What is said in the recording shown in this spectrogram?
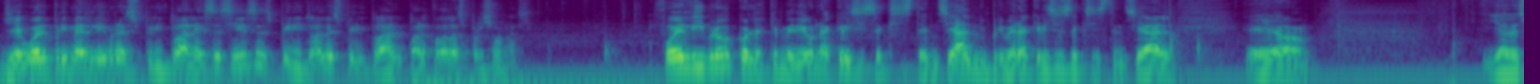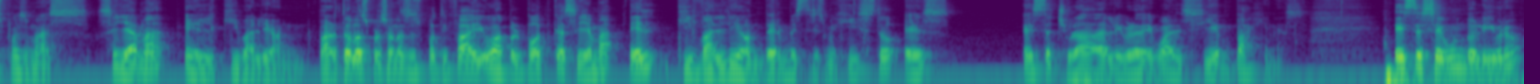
llegó el primer libro espiritual. Ese sí es espiritual, espiritual, para todas las personas. Fue el libro con el que me dio una crisis existencial, mi primera crisis existencial. Eh, ya después más. Se llama El Kivalión. Para todas las personas de Spotify o Apple Podcast, se llama El Kivalión de Hermes Trismegisto. Es esta chulada de libro de igual 100 páginas. Este segundo libro,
